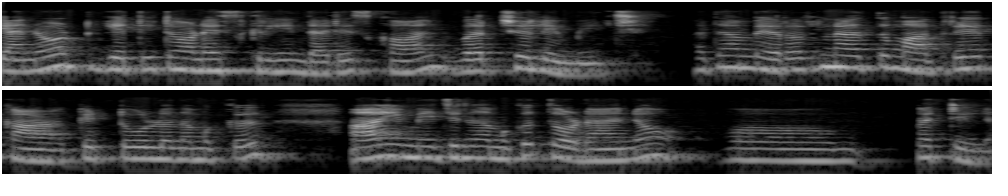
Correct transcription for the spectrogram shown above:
cannot get it on a screen that is called virtual image അത് ആ മിററിനകത്ത് മാത്രമേ കിട്ടുള്ളൂ നമുക്ക് ആ ഇമേജിനെ നമുക്ക് തൊടാനോ പറ്റില്ല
